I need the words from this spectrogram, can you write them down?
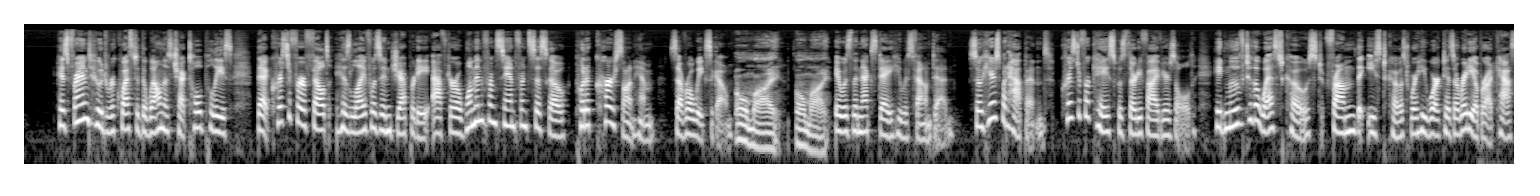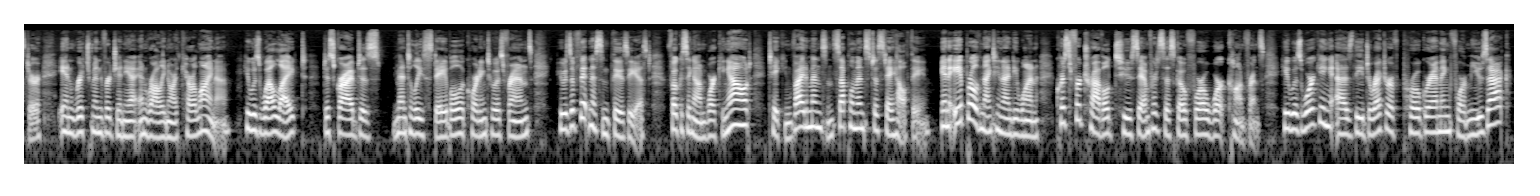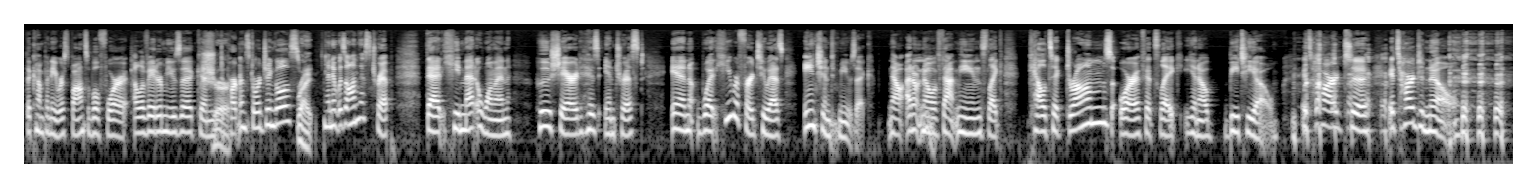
His friend who'd requested the wellness check told police that Christopher felt his life was in jeopardy after a woman from San Francisco put a curse on him several weeks ago. Oh my. Oh my. It was the next day he was found dead. So here's what happened. Christopher Case was 35 years old. He'd moved to the West Coast from the East Coast, where he worked as a radio broadcaster in Richmond, Virginia, and Raleigh, North Carolina. He was well liked, described as mentally stable, according to his friends. He was a fitness enthusiast, focusing on working out, taking vitamins and supplements to stay healthy. In April of 1991, Christopher traveled to San Francisco for a work conference. He was working as the director of programming for Muzak, the company responsible for elevator music and Sure. department store jingles. Right. And it was on this trip that he met a woman who shared his interest in what he referred to as ancient music. Now, I don't know hmm. if that means like Celtic drums or if it's like, you know, BTO. It's hard to it's hard to know.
